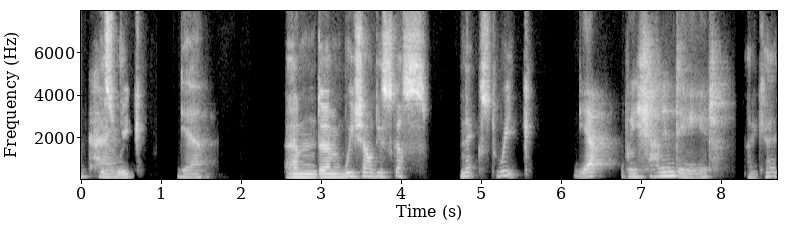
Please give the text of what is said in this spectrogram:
Okay. this week. Yeah. And um, we shall discuss next week. Yep. We shall indeed. Okay.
